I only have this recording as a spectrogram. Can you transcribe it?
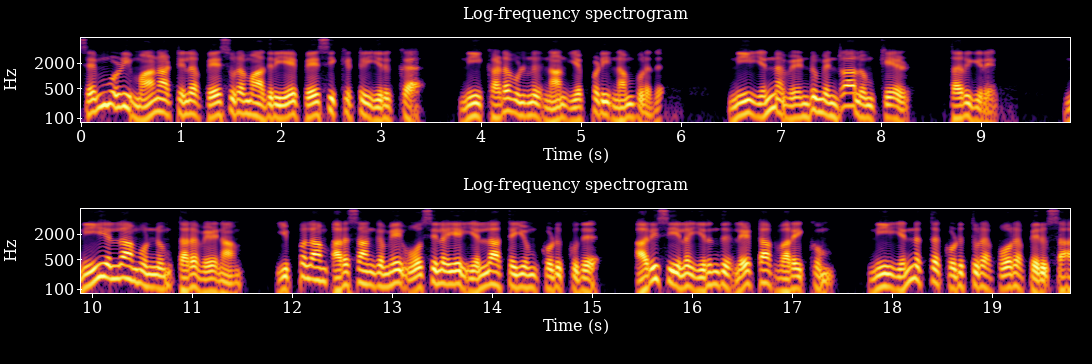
செம்மொழி மாநாட்டில பேசுற மாதிரியே பேசிக்கிட்டு இருக்க நீ கடவுள்னு நான் எப்படி நம்புறது? நீ என்ன வேண்டுமென்றாலும் கேள் தருகிறேன். நீ எல்லாம் ஒன்னும் தர வேணாம். இப்பலாம் அரசாங்கமே ஓசிலையே எல்லாத்தையும் கொடுக்குது. அரிசியில இருந்து லேப்டாப் வரைக்கும் நீ என்னத்த கொடுத்துட போற பெருசா?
